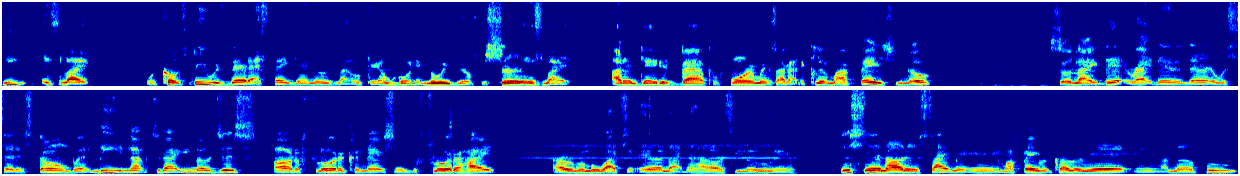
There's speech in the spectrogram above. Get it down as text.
deep. It's like when Coach P was there that state game, it was like, okay, I'm going to Louisville for sure. It's like I didn't get this bad performance. I got to clear my face, you know. So like that right then and there, it was set in stone. But leading up to that, you know, just all the Florida connections, the Florida hype, I remember watching L at the house, you know, and just seeing all the excitement and my favorite color red, and I love food.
